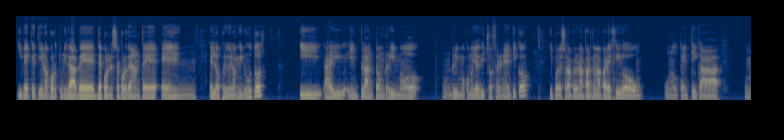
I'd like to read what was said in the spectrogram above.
y ve que tiene oportunidad de, de ponerse por delante en, en, los primeros minutos y ahí implanta un ritmo un ritmo como ya he dicho frenético y por eso la primera parte me ha parecido una auténtica un,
